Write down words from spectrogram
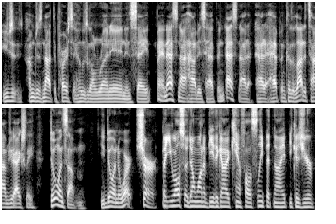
you just I'm just not the person who's gonna run in and say, "Man, that's not how this happened. That's not how it happened." Because a lot of times you're actually doing something. You're doing the work. Sure, but you also don't want to be the guy who can't fall asleep at night because you're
